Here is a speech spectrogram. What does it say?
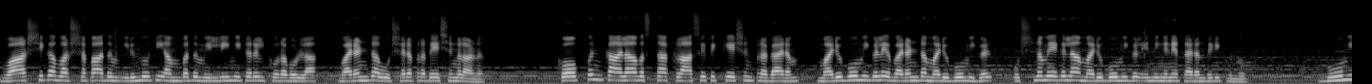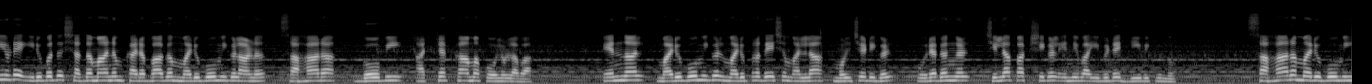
വാർഷിക വർഷപാതം ഇരുന്നൂറ്റി അമ്പത് മില്ലിമീറ്ററിൽ കുറവുള്ള വരണ്ട ഉഷരപ്രദേശങ്ങളാണ്. കോപ്പൻ കാലാവസ്ഥാ ക്ലാസിഫിക്കേഷൻ പ്രകാരം മരുഭൂമികളെ വരണ്ട മരുഭൂമികൾ ഉഷ്ണമേഖലാ മരുഭൂമികൾ എന്നിങ്ങനെ തരംതിരിക്കുന്നു. ഭൂമിയുടെ ഇരുപത് ശതമാനം കരഭാഗം മരുഭൂമികളാണ് സഹാറ ഗോബി അറ്റക്കാമ പോലുള്ളവ. എന്നാൽ മരുഭൂമികൾ മരുപ്രദേശം അല്ല മുൾച്ചെടികൾ ഉരകങ്ങൾ ചില പക്ഷികൾ എന്നിവ ഇവിടെ ജീവിക്കുന്നു. സഹാറ മരുഭൂമി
